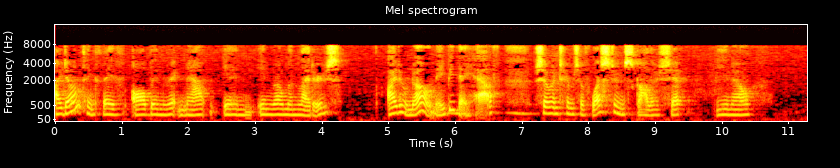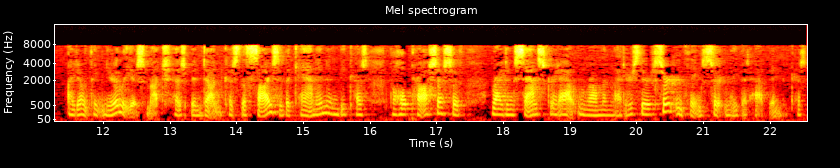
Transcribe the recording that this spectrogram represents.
I don't think they've all been written out in in Roman letters. I don't know. Maybe they have. So in terms of Western scholarship, you know, I don't think nearly as much has been done because the size of the canon and because the whole process of writing Sanskrit out in Roman letters, there are certain things certainly that have been because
